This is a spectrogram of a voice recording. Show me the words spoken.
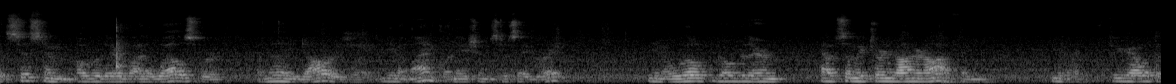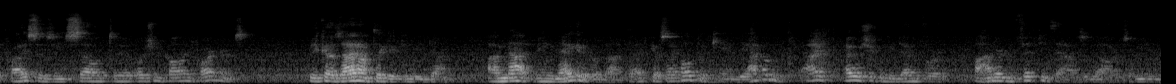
the system over there by the wells for a million dollars, uh, you know, my inclination is to say, great. You know, we'll go over there and have somebody turn it on and off and, you know, figure out what the price is and sell to Ocean Colony Partners. Because I don't think it can be done. I'm not being negative about that, because I hope it can be. I hope, I, I wish it could be done for hundred and fifty thousand dollars. I mean,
